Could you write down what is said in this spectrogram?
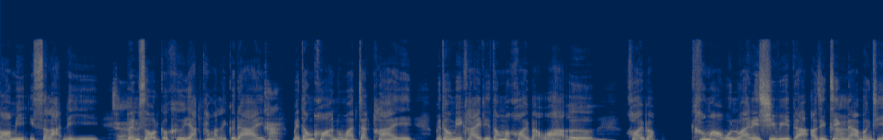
ก็มีอิสระดีใช่เป็นโสดก็คืออยากทำอะไรก็ได้ค่ะไม่ต้องขออนุมัติจากใคร ไม่ต้องมีใครที่ต้องมาคอยแบบว่า เออ คอยแบบเข้ามาวุ่นวายในชีวิตอะเอาจริงๆนะ บางที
